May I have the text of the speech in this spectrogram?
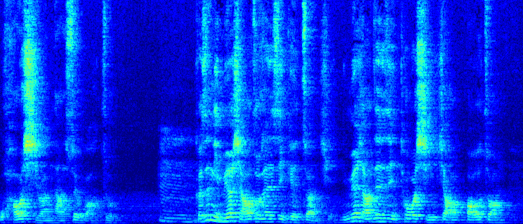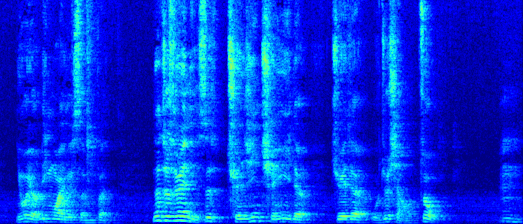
我好喜欢它，所以我要做。嗯。可是你没有想要做这件事情可以赚钱，你没有想到这件事情透过行销包装，你会有另外一个身份，那就是因为你是全心全意的觉得我就想要做。嗯。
